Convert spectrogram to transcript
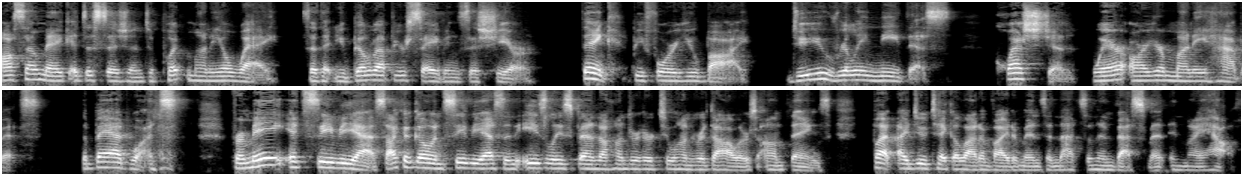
Also, make a decision to put money away so that you build up your savings this year. Think before you buy. Do you really need this? Question Where are your money habits? The bad ones. For me, it's CVS. I could go in CVS and easily spend a hundred or two hundred dollars on things, but I do take a lot of vitamins, and that's an investment in my health.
